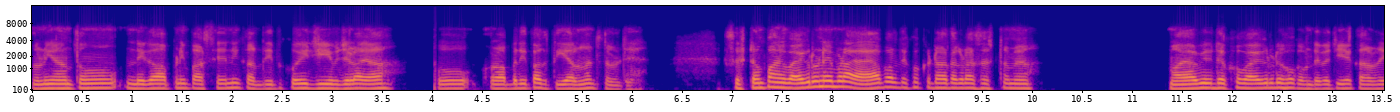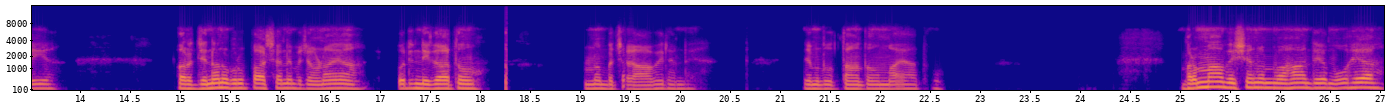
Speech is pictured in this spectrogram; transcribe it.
ਦੁਨੀਆ ਤੋਂ ਨਿਗਾਹ ਆਪਣੀ ਪਾਸੇ ਨਹੀਂ ਕਰਦੀ ਕੋਈ ਜੀਵ ਜਿਹੜਾ ਆ, ਉਹ ਰੱਬ ਦੀ ਭਗਤੀ ਵੱਲ ਨਾ ਚੱਲ ਜਾਏ। ਸਿਸਟਮ ਭਾਵੇਂ ਵਾਹਿਗੁਰੂ ਨੇ ਬਣਾਇਆ ਆ, ਪਰ ਦੇਖੋ ਕਿੱਡਾ ਤਕੜਾ ਸਿਸਟਮ ਆ। ਮਾਇਆ ਵੀ ਦੇਖੋ ਵਾਹਿਗੁਰੂ ਦੇ ਹੁਕਮ ਦੇ ਵਿੱਚ ਹੀ ਇਹ ਕਰ ਰਹੀ ਆ। ਪਰ ਜਿਨ੍ਹਾਂ ਨੂੰ ਗੁਰੂ ਪਾਤਸ਼ਾਹ ਨੇ ਬਚਾਉਣਾ ਆ, ਉਹਦੀ ਨਿਗਾਹ ਤੋਂ ਉਹਨਾਂ ਬਚਾ ਵੀ ਲੈਂਦੇ ਜਮਦੂਤਾਂ ਤੋਂ, ਮਾਇਆ ਤੋਂ। ਬ੍ਰਹਮਾ ਵਿਸ਼ਨ ਮਹਾਦੇਵ, ਮੋਹਿਆ।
